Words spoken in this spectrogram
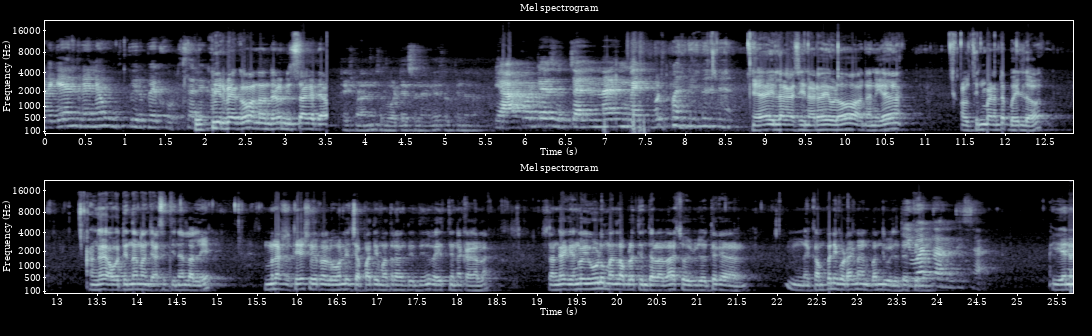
ಅಡುಗೆ ಅಂದ್ರೇನೆ ಉಪ್ಪು ಇರಬೇಕು ಸರಿ ಉಪ್ಪು ಇರಬೇಕು ಮಿಸ್ ಆಗುತ್ತೆ. ಟೇಸ್ಟ್ ಮಾಡೋಣ ಸ್ವಲ್ಪ ಟೇಸ್ಟ್ ನನಗೆ ಸ್ವಲ್ಪ ತಿನ್ನೋಣ. ಯಾಕೋ ಟೇಸ್ಟ್ ಚೆನ್ನಾಗಿ ಮೆಟ್ಬಿಟ್ಟು ಬಂದಿದ್ದಾನೆ ಏ ಇಲ್ಲ ಕಾಸಿ ನಡುವೆ ಇವಳು ನನಗೆ ಅವ್ಳು ತಿನ್ಬೇಡ ಅಂತ ಬೈದ್ಲು. ಹಂಗಾಗಿ ಅವತ್ತಿಂದ ನಾನು ಜಾಸ್ತಿ ತಿನ್ನಲ್ಲ ಅಲ್ಲಿ. ಆಮೇಲೆ ಅಷ್ಟು ಟೇಸ್ಟ್ ಇರಲ್ಲ ಓನ್ಲಿ ಚಪಾತಿ ಮಾತ್ರ ತಿಂತೀನಿ ರೈಸ್ ತಿನ್ನೋಕ್ಕಾಗಲ್ಲ. ಸೊ ಹಂಗಾಗಿ ಹೆಂಗೋ ಇವಳು ಮನೇಲಿ ಒಬ್ಬಳು ತಿಂತಾಳಲ್ಲ ಸೊ ಇವಳ ಜೊತೆಗೆ ಕಂಪನಿ ಕೊಡಾಗ ನಾನು ಬಂದು ಇವಳ ಜೊತೆ ತಿನ್ನೋ ಇವತ್ತೊಂದು ದಿವಸ. ಏನು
